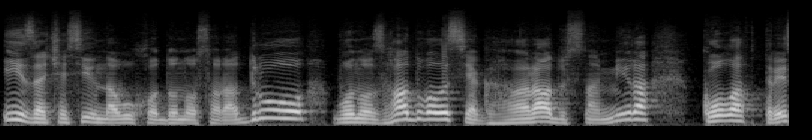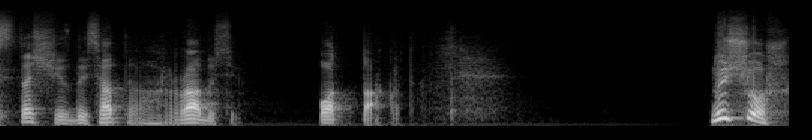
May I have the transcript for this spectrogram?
і за часів Навуходоносора II воно згадувалось як градусна міра кола в 360 градусів. От так от. Ну що ж,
